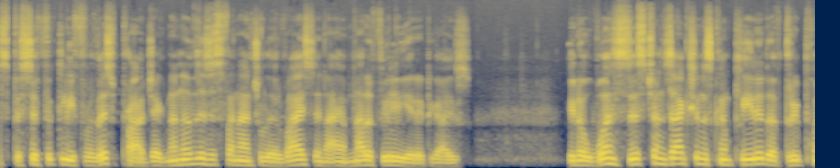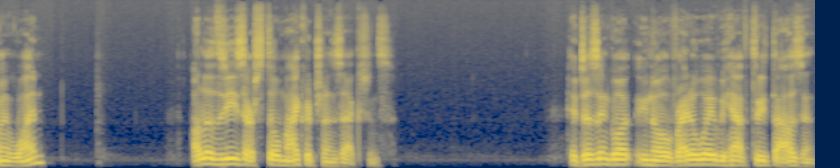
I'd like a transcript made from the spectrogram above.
specifically for this project, none of this is financial advice and I am not affiliated, guys. You know, once this transaction is completed of 3.1, all of these are still microtransactions. It doesn't go, you know, right away we have 3,000.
